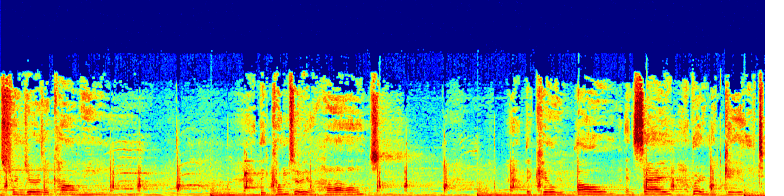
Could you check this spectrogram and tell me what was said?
Strangers are coming, they come to your. They kill you all and say, We're not guilty,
